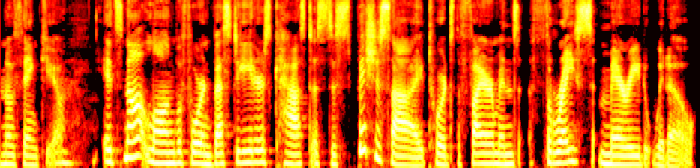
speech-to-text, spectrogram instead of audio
No, thank you. It's not long before investigators cast a suspicious eye towards the fireman's thrice married widow,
